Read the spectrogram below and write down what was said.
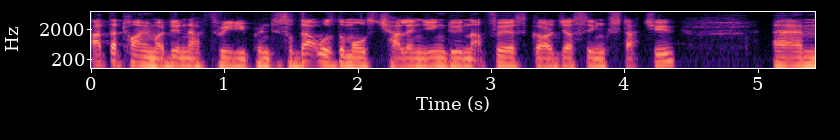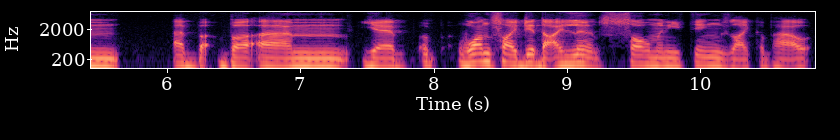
At the time, I didn't have 3D printers, so that was the most challenging doing that first Garjasingh statue. Um, uh, but but um, yeah, once I did that, I learned so many things like about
